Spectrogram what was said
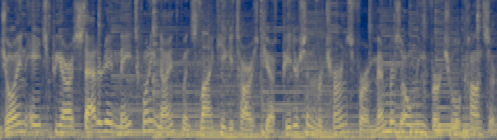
Join HPR Saturday, May 29th when Slack Key Guitars Jeff Peterson returns for a members only virtual concert.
